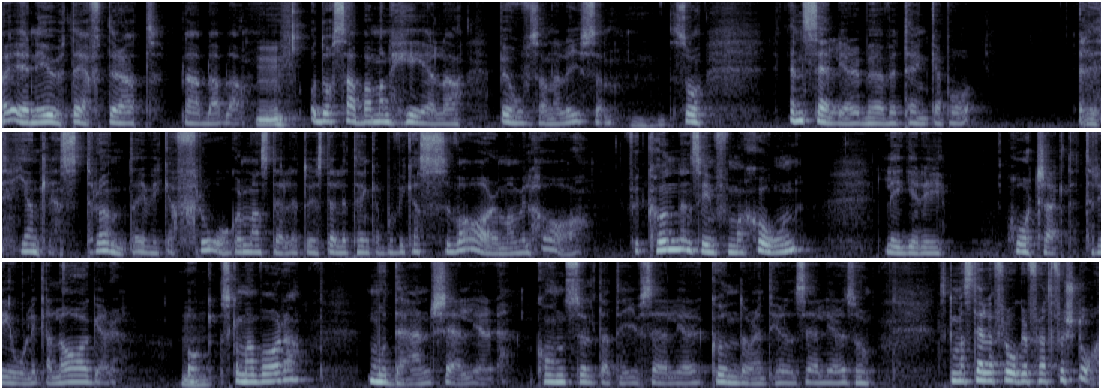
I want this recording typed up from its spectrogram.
är ni ute efter att bla bla bla. Mm. Och då sabbar man hela behovsanalysen. Mm. Så en säljare behöver tänka på, eller egentligen strunta i vilka frågor man ställer och istället tänka på vilka svar man vill ha. För kundens information ligger i, hårt sagt, tre olika lager. Mm. Och ska man vara modern säljare, konsultativ säljare, kundorienterad säljare så ska man ställa frågor för att förstå.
